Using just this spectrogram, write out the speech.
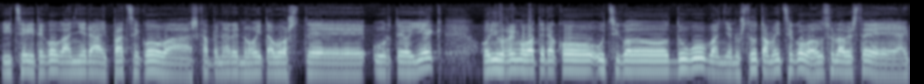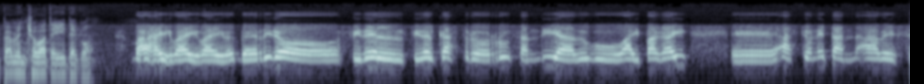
hitz egiteko gainera aipatzeko ba, askapenaren hogeita boste urte horiek. Hori urrengo baterako utziko dugu, baina uste dut amaitzeko baduzula beste aipamentxo bat egiteko. Bai, bai, bai, berriro Fidel, Fidel Castro Ruz handia dugu aipagai, E, azte honetan ABC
